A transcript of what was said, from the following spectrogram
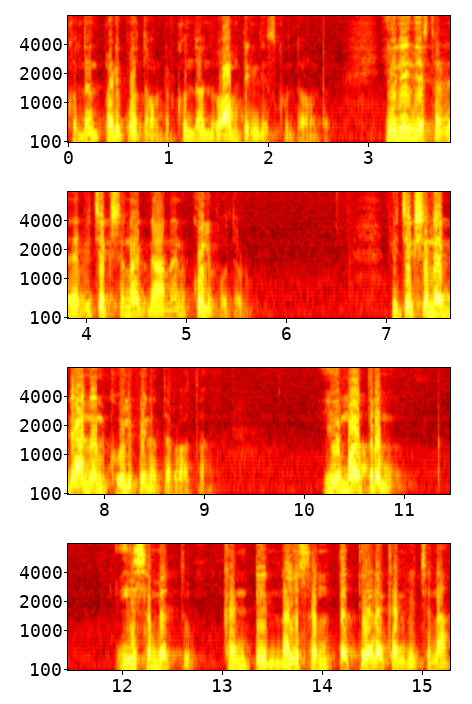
కొంతమంది పడిపోతూ ఉంటారు. కొంతమంది వామిటింగ్ తీసుకుంటూ ఉంటారు. ఈయనేం చేస్తాడంటే విచక్షణ జ్ఞానాన్ని కోల్పోతాడు. విచక్షణ జ్ఞానాన్ని కోల్పోయిన తర్వాత ఏమాత్రం ఈ సమ్మెత్తు కంటి నలుసంత తేడా కనిపించినా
